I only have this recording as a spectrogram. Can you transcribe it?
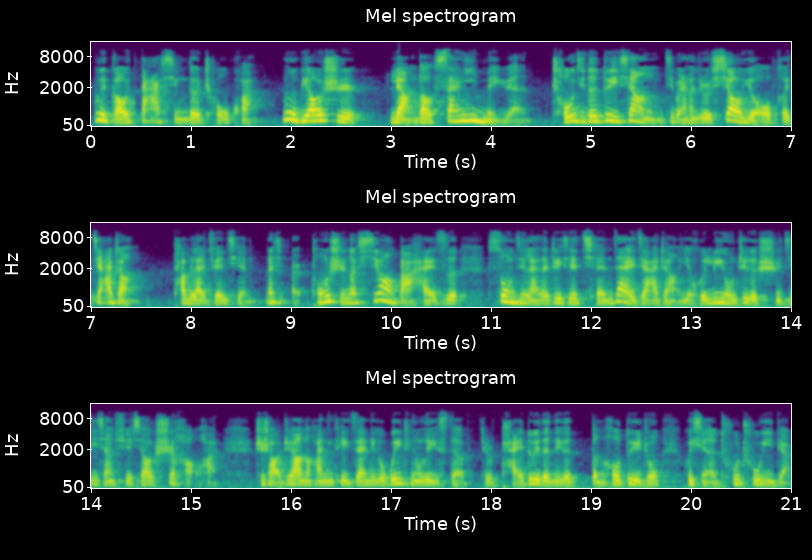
会搞大型的筹款，目标是两到三亿美元，筹集的对象基本上就是校友和家长。他们来捐钱，那同时呢，希望把孩子送进来的这些潜在家长也会利用这个时机向学校示好哈。至少这样的话，你可以在那个 waiting list，就是排队的那个等候队中会显得突出一点。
